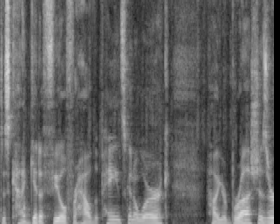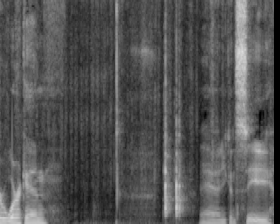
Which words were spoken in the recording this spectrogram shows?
just kind of get a feel for how the paint's gonna work, how your brushes are working. And you can see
